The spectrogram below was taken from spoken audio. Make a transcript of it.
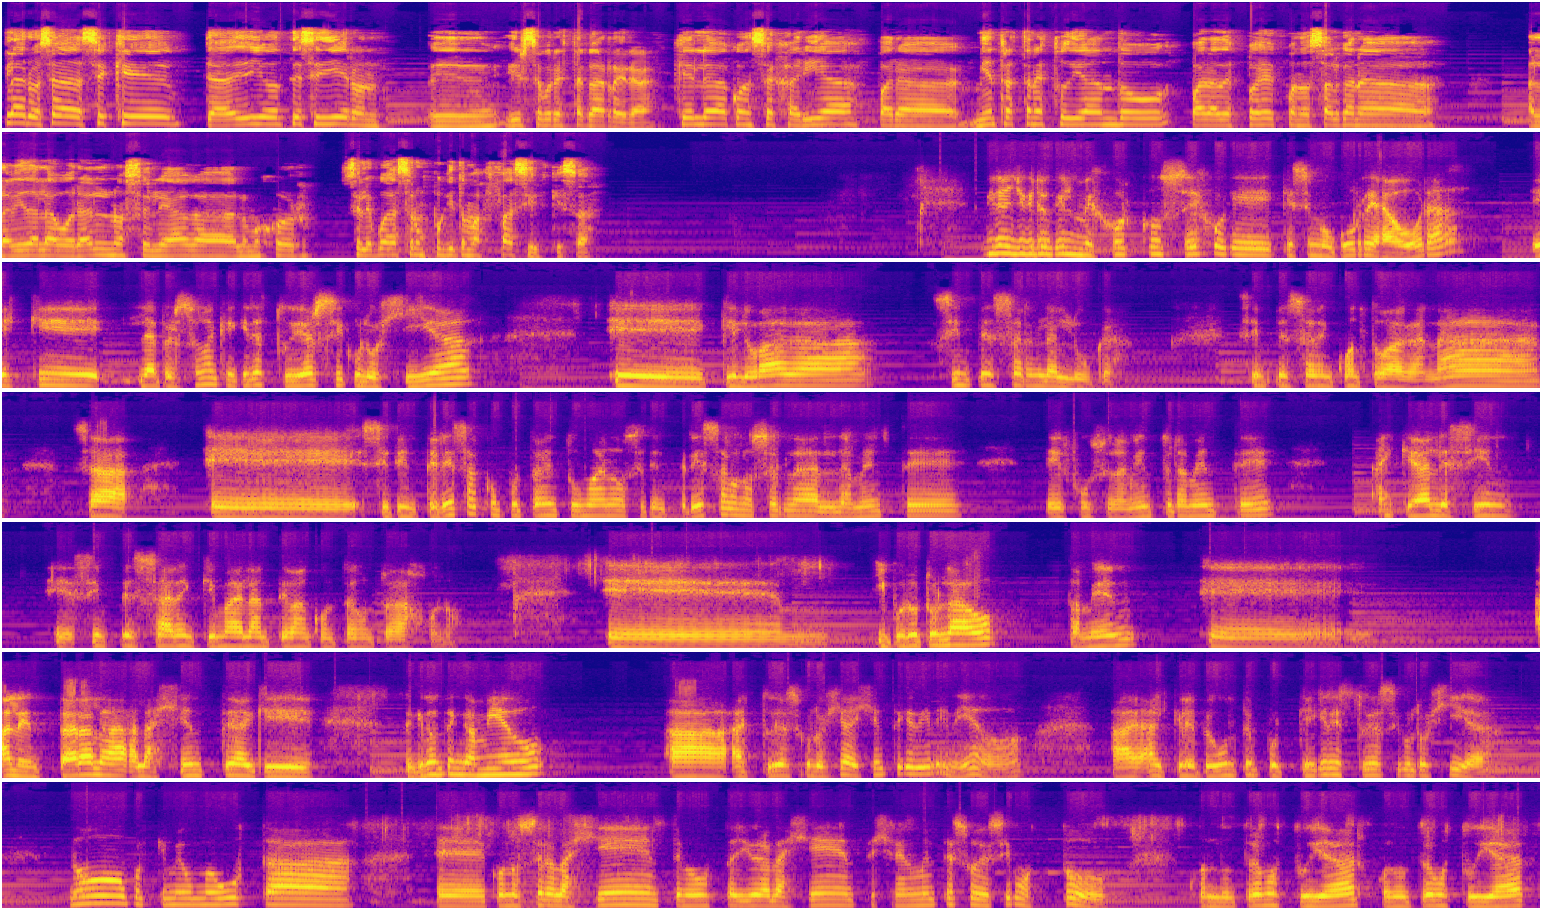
Claro, o sea, si es que ellos decidieron eh, irse por esta carrera, ¿qué le aconsejaría para, mientras están estudiando, para después cuando salgan a, la vida laboral no se le haga, a lo mejor, se le puede hacer un poquito más fácil quizás? Mira, yo creo que el mejor consejo que, se me ocurre ahora es que la persona que quiera estudiar psicología, eh, que lo haga sin pensar en las lucas sin pensar en cuánto va a ganar. O sea, eh, si te interesa el comportamiento humano, si te interesa conocer la, mente, el funcionamiento de la mente, hay que darle sin, eh, sin pensar en que más adelante va a encontrar un trabajo o no. Eh, y por otro lado, también alentar a la, gente a que, no tenga miedo a, a, estudiar psicología. Hay gente que tiene miedo, ¿no? al que le pregunten por qué quiere estudiar psicología. No, porque me, gusta eh, conocer a la gente, me gusta ayudar a la gente. Generalmente eso decimos todos. Cuando entramos a estudiar, cuando entramos a estudiar,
